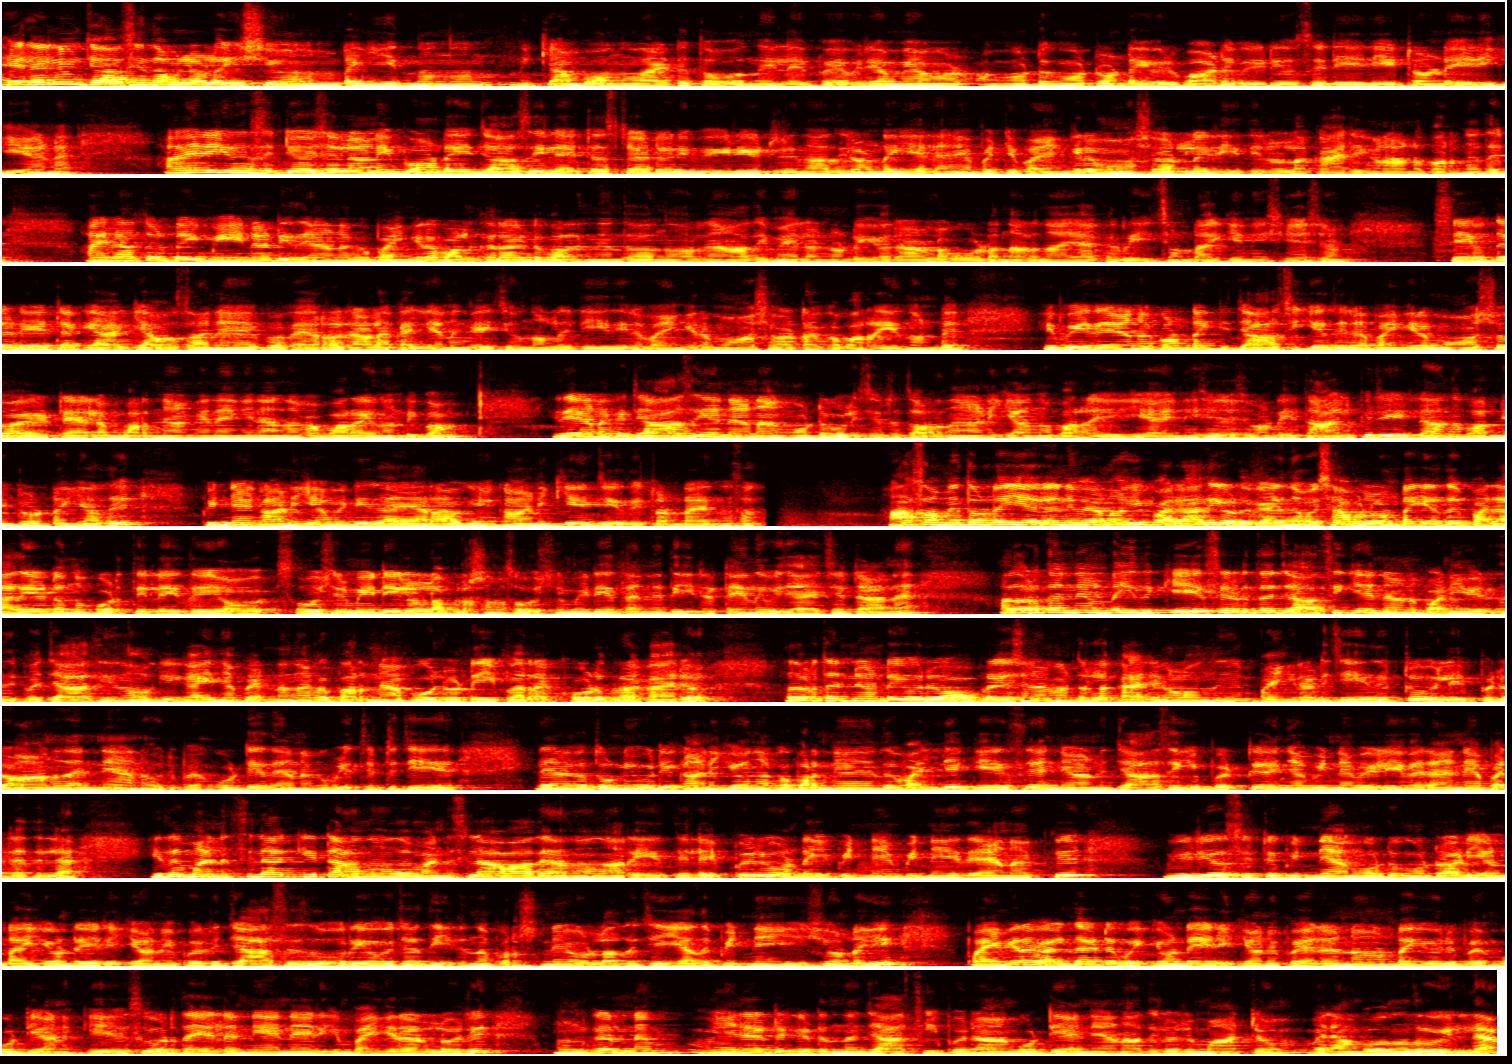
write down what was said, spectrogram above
ഏലനും ജാസിയും തമ്മിലുള്ള ഇഷ്യൂ ഉണ്ടെങ്കിൽ ഇന്നൊന്നും നിൽക്കാൻ പോകുന്നതായിട്ട് തോന്നുന്നില്ല. ഇപ്പോൾ ഇവർ അങ്ങോ- അങ്ങോട്ടും ഇങ്ങോട്ടും ഉണ്ടെങ്കിൽ ഒരുപാട് വീഡിയോസ് ഡെയിലി ഇട്ടുകൊണ്ടേ ഇരിക്കുകയാണ്. അങ്ങനെ ഇരിക്കുന്ന സിറ്റുവേഷനിലാണ് ഇപ്പോൾ ഉണ്ടെങ്കിൽ ജാസി ലേറ്റസ്റ്റ് ആയിട്ട് ഒരു വീഡിയോ ഇട്ടിരുന്നത്. അതിലുണ്ടെങ്കിൽ എലനെ പറ്റി ഭയങ്കര മോശമായിട്ടുള്ള രീതിയിലുള്ള കാര്യങ്ങളാണ് പറഞ്ഞത്. അതിനകത്തുണ്ടെങ്കിൽ മെയിനായിട്ട് ഇതേ ഭയങ്കര വൾഗറായിട്ട് പറയുന്നത് എന്താണെന്ന് പറഞ്ഞാൽ ആദ്യം എലനുണ്ടെങ്കിൽ ഒരാളുടെ കൂടെ നടന്ന് അയാൾക്ക് റീച്ച് ഉണ്ടാക്കിയതിന് ശേഷം സേഫ് ദ ഡേറ്റ് ഒക്കെ ആക്കി അവസാനമായപ്പോൾ വേറൊരാളെ കല്യാണം കഴിച്ചു എന്നുള്ള രീതിയിൽ ഭയങ്കര മോശമായിട്ടൊക്കെ പറയുന്നുണ്ട്. ഇപ്പോൾ ഇതേ കണക്ക് ഉണ്ടെങ്കിൽ ജാസിക്കെതിരെ ഭയങ്കര മോശമായിട്ട് എലം പറഞ്ഞ് അങ്ങനെ എങ്ങനെയാണെന്നൊക്കെ പറയുന്നുണ്ട്. ഇപ്പം ഇതേ കണക്ക് ജാസി തന്നെയാണ് അങ്ങോട്ട് വിളിച്ചിട്ട് തുറന്ന് കാണിക്കാമെന്ന് പറയുകയും അതിന് ശേഷം ഉണ്ടെങ്കിൽ താല്പര്യം ഇല്ല എന്ന് പറഞ്ഞിട്ടുണ്ടെങ്കിൽ അത് പിന്നെ കാണിക്കാൻ വേണ്ടി തയ്യാറാവുകയും കാണിക്കുകയും ചെയ്തിട്ടുണ്ടായിരുന്നു. ആ സമയത്തുണ്ടെങ്കിൽ എലന് വേണമെങ്കിൽ പരാതി കൊടുക്കായിരുന്നു. പക്ഷെ അവളുണ്ടെങ്കിൽ അത് പരാതിയായിട്ടൊന്നും കൊടുത്തില്ല. ഇത് സോഷ്യൽ മീഡിയയിലുള്ള പ്രശ്നം സോഷ്യൽ മീഡിയയിൽ തന്നെ തീരട്ടെ എന്ന് വിചാരിച്ചിട്ടാണ് അതോടെ തന്നെ ഉണ്ട് ഇത് കേസ് എടുത്ത ജാസിക്ക് തന്നെയാണ് പണി വരുന്നത്. ഇപ്പോൾ ജാസി നോക്കി കഴിഞ്ഞാൽ പെണ്ണെന്നൊക്കെ പറഞ്ഞാൽ പോലും ഉണ്ട്. ഇപ്പോൾ റെക്കോർഡ് പ്രകാരം അതോടെ തന്നെ ഉണ്ട് ഒരു ഓപ്പറേഷൻ അങ്ങനത്തുള്ള കാര്യങ്ങളൊന്നും ഭയങ്കരമായിട്ട് ചെയ്തിട്ടുമില്ല. ഇപ്പോഴും ആണ് തന്നെയാണ്. ഒരു പെൺകുട്ടി ഇതേണൊക്കെ വിളിച്ചിട്ട് ചെയ്ത് ഇതേണൊക്കെ തുണി കൂടി കാണിക്കുമോ എന്നൊക്കെ പറഞ്ഞാൽ ഇത് വലിയ കേസ് തന്നെയാണ്. ജാസിക്ക് പെട്ട് കഴിഞ്ഞാൽ പിന്നെ വെളിയിൽ വരാനേ പറ്റത്തില്ല. ഇത് മനസ്സിലാക്കിയിട്ടാണോ അതോ മനസ്സിലാവാതെയാണോ എന്ന് അറിയത്തില്ല. ഇപ്പോഴും ഉണ്ടെങ്കിൽ പിന്നെയും പിന്നെ ഇതേ കണക്ക് വീഡിയോസ് ഇട്ട് പിന്നെ അങ്ങോട്ടും ഇങ്ങോട്ടും അടി ഉണ്ടാക്കിക്കൊണ്ടേ ഇരിക്കുകയാണ് ഇപ്പോൾ ഒരു ജാസി സോറി ചോദിച്ചാൽ തീരുന്ന പ്രശ്നമേ ഉള്ളൂ. അത് ചെയ്യാതെ പിന്നെ ഇഷ്യൂ ഉണ്ടെങ്കിൽ ഭയങ്കര വലുതായിട്ട് പോയിക്കൊണ്ടേ ഇരിക്കുകയാണ് ഇപ്പോൾ എലന ഉണ്ടെങ്കിൽ ഒരു പെൺകുട്ടിയാണ്. കേസ് കൊടുത്ത എലന തന്നെ ആയിരിക്കും ഒരു മുൻഗണന മെയിനായിട്ട് കിട്ടുന്നത്. ജാസി ഇപ്പോൾ ഒരു ആൺകുട്ടി തന്നെയാണ്. അതിലൊരു മാറ്റവും വരാൻ പോകുന്നതും ഇല്ല.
